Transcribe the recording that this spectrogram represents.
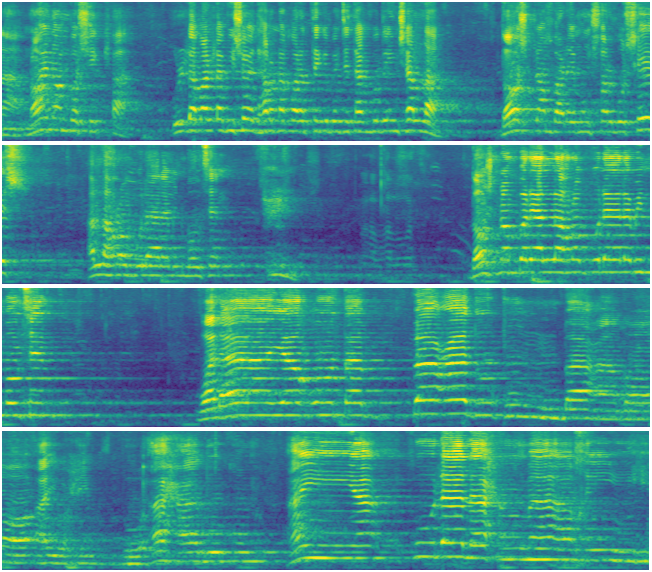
না। নয় নম্বর শিক্ষা, উল্টাপাল্টা বিষয়ে ধারণা করার থেকে বেঁচে থাকব তো ইনশাল্লাহ। দশ নম্বর এবং সর্বশেষ আল্লাহ রব্বুল আলমিন বলছেন দশ নম্বরে আল্লাহ রব্বুল আলমিন বলছেন ولا يغتب بعضكم بعضا أيحب أحدكم أن يأكل لحم أخيه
